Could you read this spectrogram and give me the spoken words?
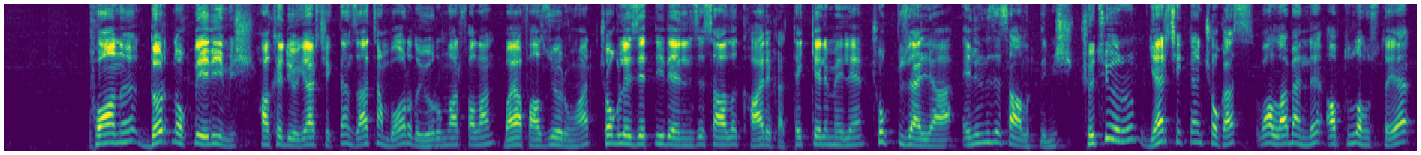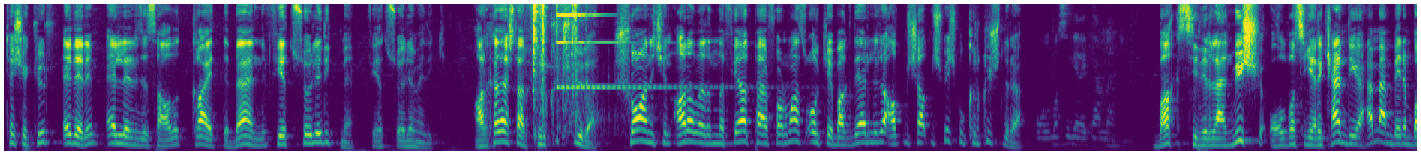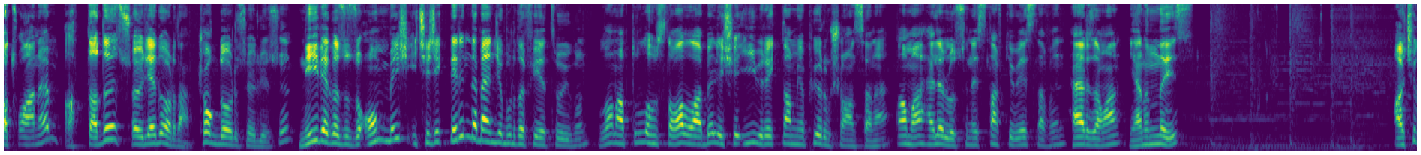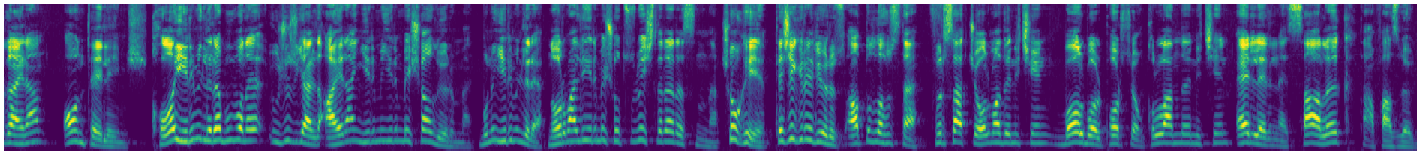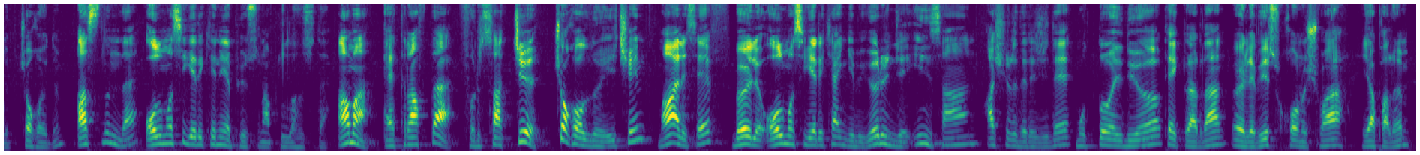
Puanı 4.7'ymiş. Hak ediyor gerçekten. Zaten bu arada yorumlar falan baya fazla yorum var. Çok lezzetliydi elinize sağlık. Harika. Tek kelimeyle. Çok güzel ya. Elinize sağlık demiş. Kötü yorum gerçekten çok az. Valla ben de Abdullah Usta'ya teşekkür ederim. Ellerinize sağlık. Gayet de beğendim. Fiyatı söyledik mi? Fiyatı söylemedik. Arkadaşlar 43 lira. Şu an için aralarında fiyat performans okey. Bak değerleri 60-65 bu 43 lira. Olması gereken bence. Bak sinirlenmiş olması gereken diyor. Hemen benim Batuhan'ım atladı söyledi oradan. Çok doğru söylüyorsun. Neyle gazozu 15 içeceklerin de bence burada fiyatı uygun. Ulan Abdullah Usta vallahi böyle şey iyi bir reklam yapıyorum şu an sana. Ama helal olsun esnaf gibi esnafın her zaman yanındayız. Açık ayran 10 TL'ymiş. Kola 20 lira bu bana ucuz geldi. Ayran 20-25'e alıyorum ben. Bunu 20 lira. Normalde 25-35 lira arasında. Çok iyi. Teşekkür ediyoruz Abdullah Usta. Fırsatçı olmadığın için, bol bol porsiyon kullandığın için ellerine sağlık. Tamam fazla övdüm. Çok övdüm. Aslında olması gerekeni yapıyorsun Abdullah Usta. Ama etrafta fırsatçı çok olduğu için maalesef böyle olması gereken gibi görünce insan aşırı derecede mutlu ediyor. Tekrardan öyle bir konuşma yapalım.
